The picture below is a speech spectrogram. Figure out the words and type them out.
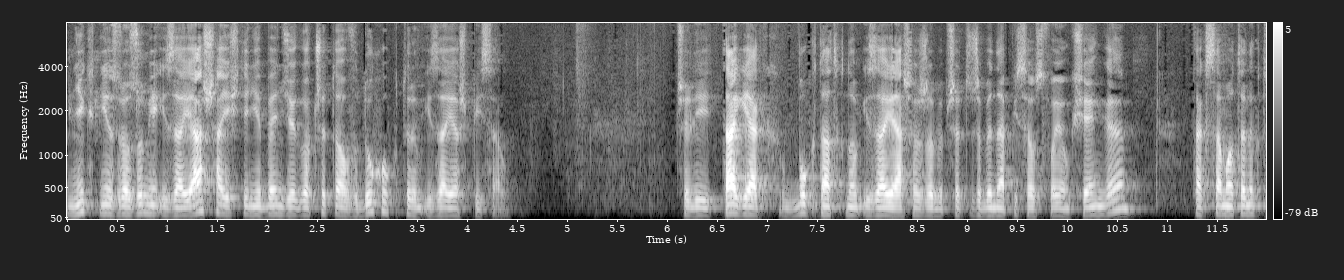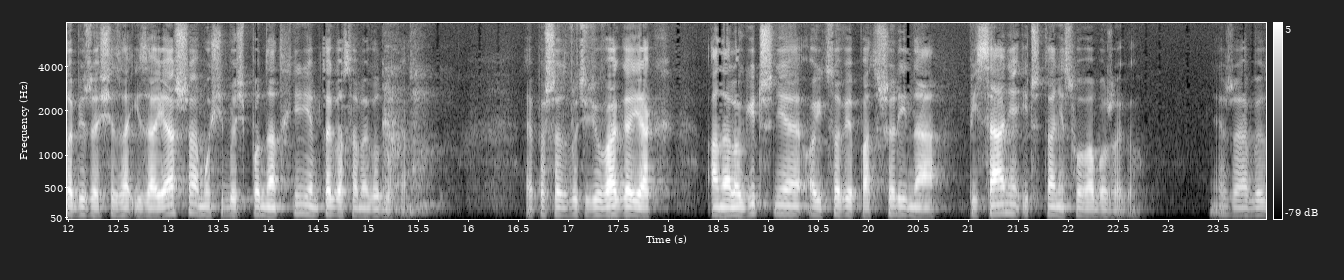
nikt nie zrozumie Izajasza, jeśli nie będzie go czytał w duchu, którym Izajasz pisał. Czyli tak jak Bóg natknął Izajasza, żeby, żeby napisał swoją księgę, tak samo ten, kto bierze się za Izajasza, musi być pod natchnieniem tego samego ducha. Ja proszę zwrócić uwagę, jak analogicznie ojcowie patrzyli na pisanie i czytanie Słowa Bożego. Nie, że aby,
